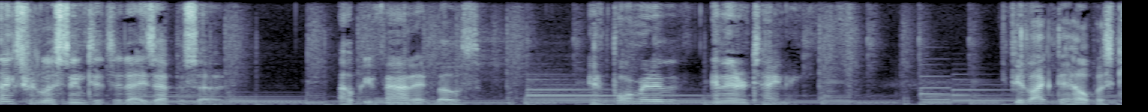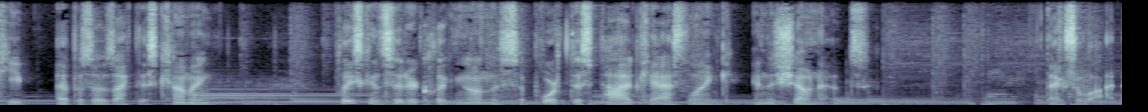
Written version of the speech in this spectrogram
Thanks for listening to today's episode. I hope you found it both informative and entertaining. If you'd like to help us keep episodes like this coming, please consider clicking on the Support This Podcast link in the show notes. Thanks a lot.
